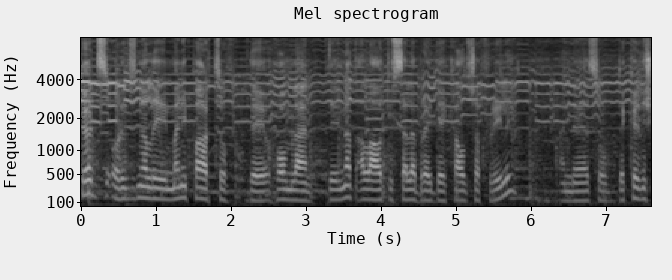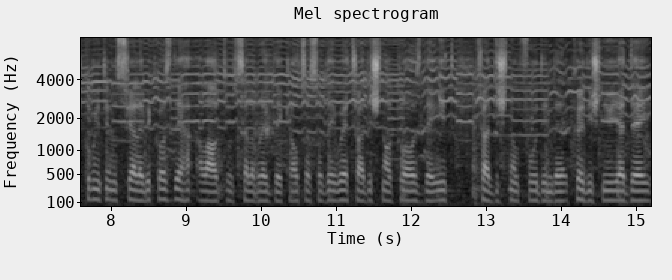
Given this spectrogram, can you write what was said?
Kurds originally in many parts of the homeland, they're not allowed to celebrate their culture freely. And uh, so the Kurdish community in Australia, because they're allowed to celebrate their culture, so they wear traditional clothes, they eat traditional food in the Kurdish New Year Day,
